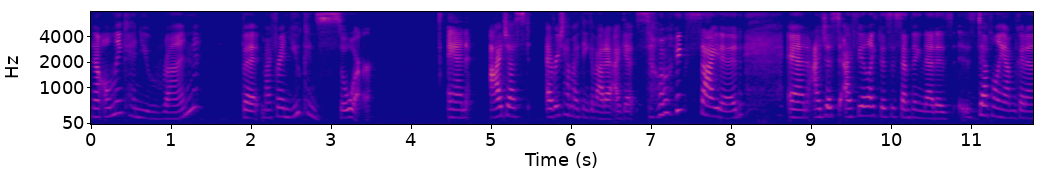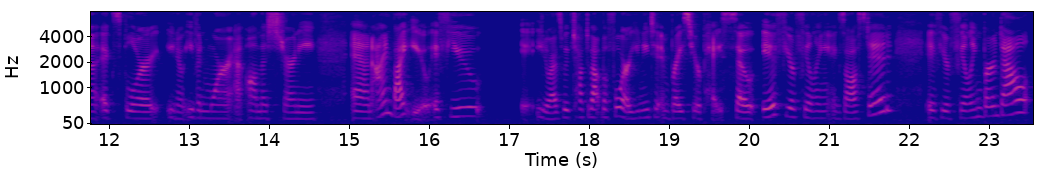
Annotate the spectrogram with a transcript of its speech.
not only can you run, but my friend, you can soar. And I just, every time I think about it, I get so excited. And I just, I feel like this is something that is, is definitely, I'm going to explore, you know, even more on this journey. And I invite you, if you you know, as we've talked about before, you need to embrace your pace. So if you're feeling exhausted, if you're feeling burned out,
